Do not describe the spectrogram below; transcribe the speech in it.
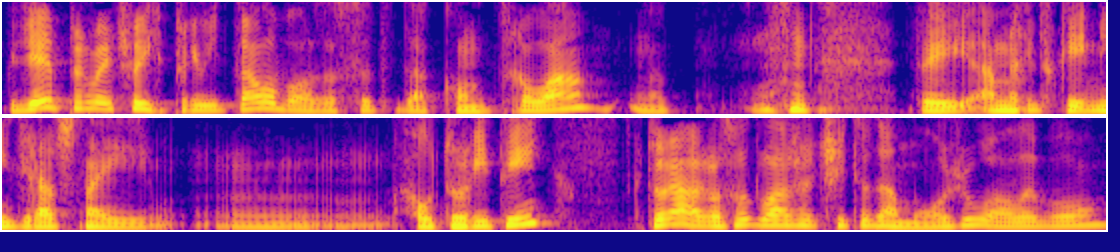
kde prvé, čo ich privítalo, bola zase teda kontrola na tej americkej imigračnej um, autority, ktorá rozhodla, že či teda môžu, alebo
